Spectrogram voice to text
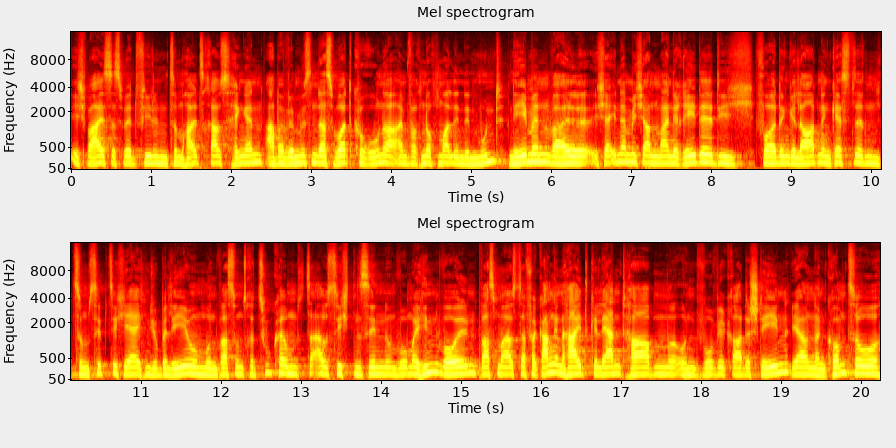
ich weiß, es wird vielen zum Hals raushängen, aber wir müssen das Wort Corona einfach nochmal in den Mund nehmen, weil ich erinnere mich an meine Rede, die ich vor den geladenen Gästen zum 70-jährigen Jubiläum und was unsere Zukunftsaussichten sind und wo wir hinwollen, was wir aus der Vergangenheit gelernt haben und wo wir gerade stehen. Ja, und dann kommt so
